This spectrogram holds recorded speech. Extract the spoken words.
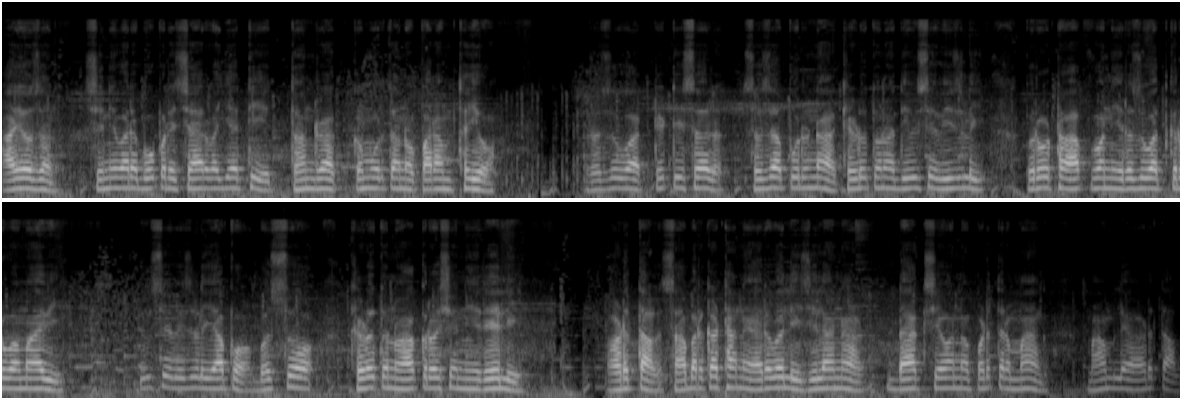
આયોજન શનિવારે બપોરે ચાર વાગ્યાથી ધનરાગ કમૂરતાનો પ્રારંભ થયો. રજૂઆત ટીટીસર સજાપુરના ખેડૂતોના દિવસે વીજળી પુરવઠો આપવાની રજૂઆત કરવામાં આવી. દિવસે વીજળી આપો, બસો ખેડૂતોનો આક્રોશની રેલી. હડતાળ, સાબરકાંઠા અને અરવલ્લી જિલ્લાના ડાક સેવાનો પડતર માંગ, મામલે હડતાળ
